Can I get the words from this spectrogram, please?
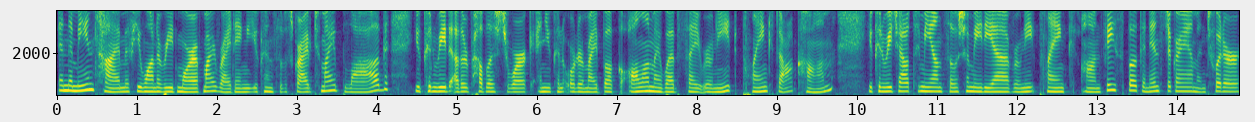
In the meantime, if you want to read more of my writing, you can subscribe to my blog, you can read other published work, and you can order my book all on my website, ronitplank.com. You can reach out to me on social media, Ronit Plank on Facebook and Instagram and Twitter.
